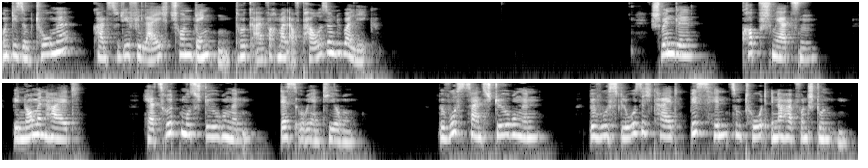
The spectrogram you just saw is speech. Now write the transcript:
Und die Symptome kannst du dir vielleicht schon denken. Drück einfach mal auf Pause und überleg. Schwindel, Kopfschmerzen, Benommenheit, Herzrhythmusstörungen, Desorientierung, Bewusstseinsstörungen, Bewusstlosigkeit bis hin zum Tod innerhalb von Stunden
